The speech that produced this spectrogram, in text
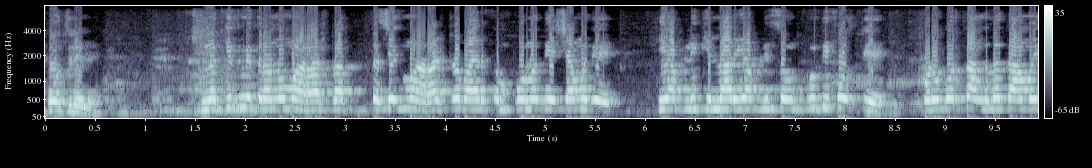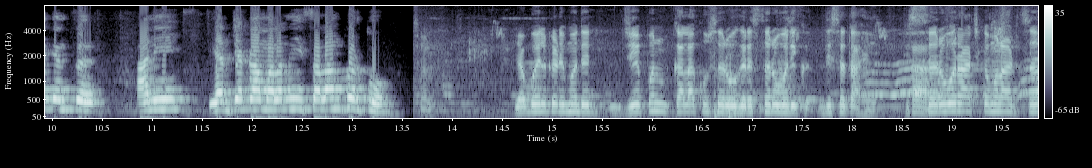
पोहोचलेले नक्कीच मित्रांनो महाराष्ट्रात तसेच महाराष्ट्र बाहेर संपूर्ण देशामध्ये ही आपली खिल्लार ही आपली संस्कृती पोचते बरोबर चांगलं काम आहे त्यांचं. आणि यांच्या कामाला मी सलाम करतो. या बैलकडीमध्ये जे पण कलाकुसर वगैरे सर्व दिसत आहे. सर्व राजकमल आर्टचं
